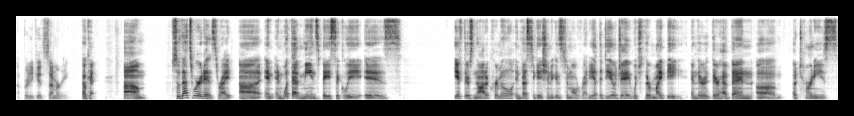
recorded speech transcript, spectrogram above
a pretty good summary. Okay. Um, so that's where it is, right? Uh, and and what that means basically is, if there's not a criminal investigation against him already at the DOJ, which there might be, and there there have been um, attorneys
